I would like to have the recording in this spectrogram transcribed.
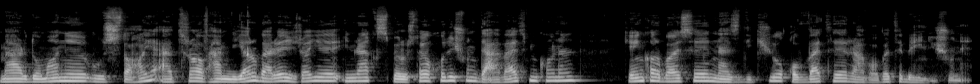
مردمان روستاهای اطراف همدیگر رو برای اجرای این رقص به روستای خودشون دعوت می‌کنن که این کار باعث نزدیکی و قوت روابط بینشونه.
